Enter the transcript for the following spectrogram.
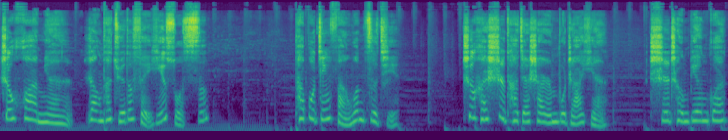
这画面让他觉得匪夷所思，他不禁反问自己：这还是他家杀人不眨眼、驰骋边关、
